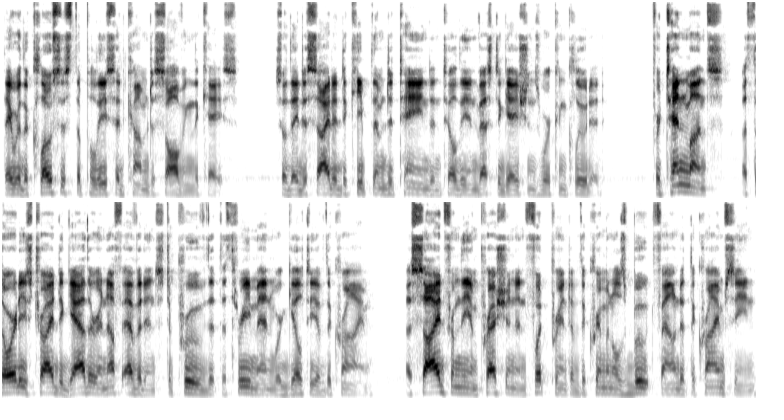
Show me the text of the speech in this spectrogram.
they were the closest the police had come to solving the case so they decided to keep them detained until the investigations were concluded. For 10 months, authorities tried to gather enough evidence to prove that the three men were guilty of the crime. Aside from the impression and footprint of the criminal's boot found at the crime scene,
